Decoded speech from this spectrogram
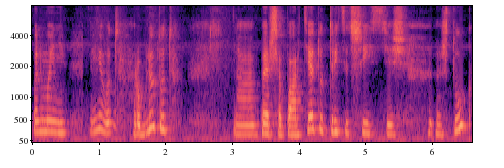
пельмені. І от роблю тут е, перша партія, тут 36 штук.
